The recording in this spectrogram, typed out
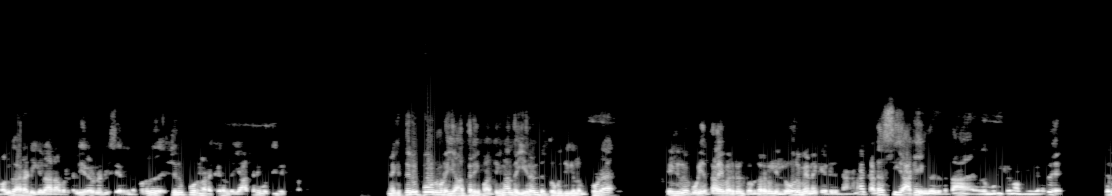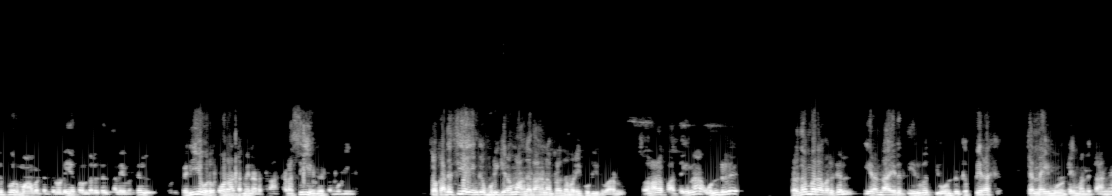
பங்கார் அடிகளார் அவர்கள் இறைவனடி சேர்ந்த பொழுது திருப்பூர் நடக்கிற அந்த யாத்திரை ஒத்தி வைக்கப்பட்டது. இன்னைக்கு திருப்பூருடைய யாத்திரை பாத்தீங்கன்னா அந்த இரண்டு தொகுதிகளும் கூட இங்க இருக்கக்கூடிய தலைவர்கள் தொண்டர்கள் எல்லோரும் என்ன கேட்டுக்கிட்டாங்கன்னா கடைசியாக எங்ககிட்ட தான் இதை முடிக்கணும் அப்படிங்கிறது திருப்பூர் மாவட்டத்தினுடைய தொண்டர்கள் தலைவர்கள் ஒரு பெரிய ஒரு போராட்டமே நடத்துறாங்க. கடைசி எங்ககிட்ட முடியுங்க. சோ கடைசியா எங்க முடிக்கிறோமோ அங்கதாங்க நான் பிரதமரை கூட்டிட்டு வரணும். அதனால பாத்தீங்கன்னா ஒன்று பிரதமர் அவர்கள் இரண்டாயிரத்தி இருபத்தி ஒன்றுக்கு பிறகு சென்னை மூணு டைம் வந்துட்டாங்க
